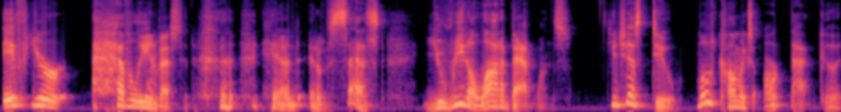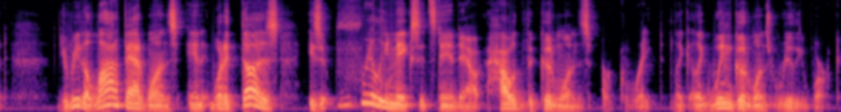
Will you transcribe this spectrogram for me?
if you're heavily invested and and obsessed you read a lot of bad ones you just do most comics aren't that good you read a lot of bad ones and what it does is it really makes it stand out how the good ones are great like like when good ones really work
